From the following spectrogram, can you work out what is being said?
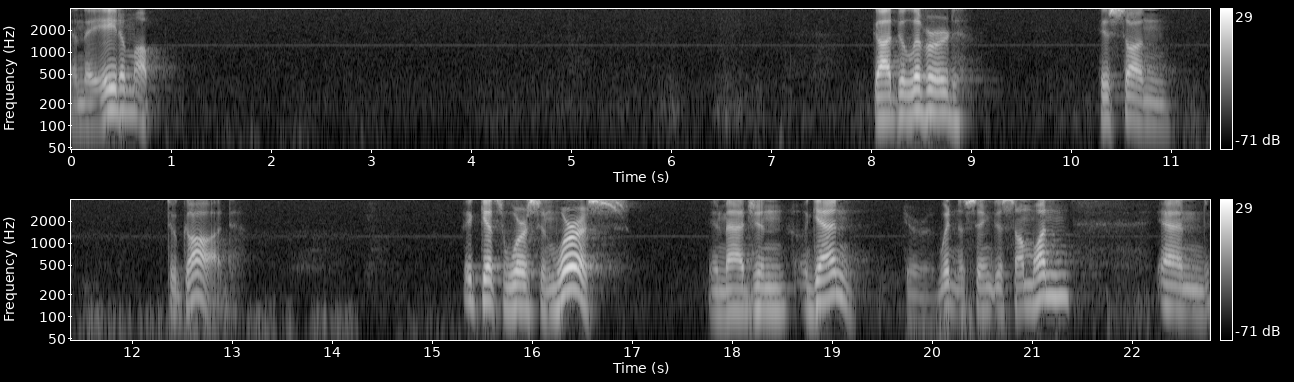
And they ate him up. God delivered his son to God. It gets worse and worse. Imagine again, you're witnessing to someone, and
